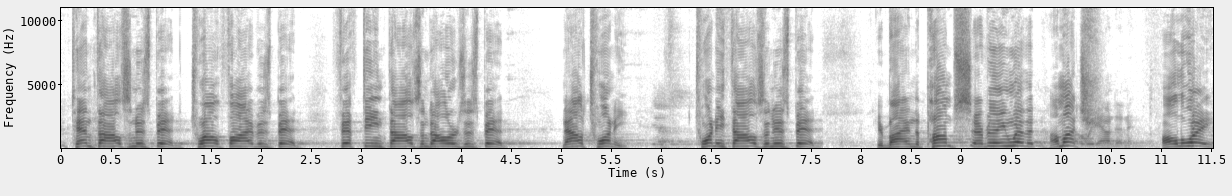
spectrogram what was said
T- 10,000 is bid, 12.5 is bid, $15,000 is bid. Now 20. Yes. 20,000 is bid. You're buying the pumps, everything with it. How much? All the way down, didn't it? All the way.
